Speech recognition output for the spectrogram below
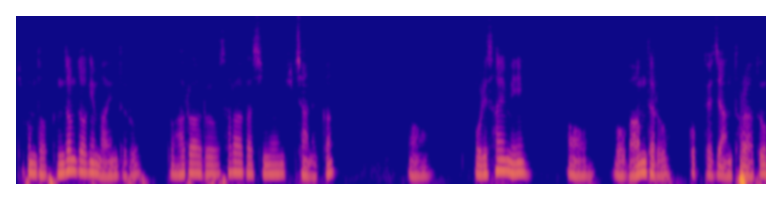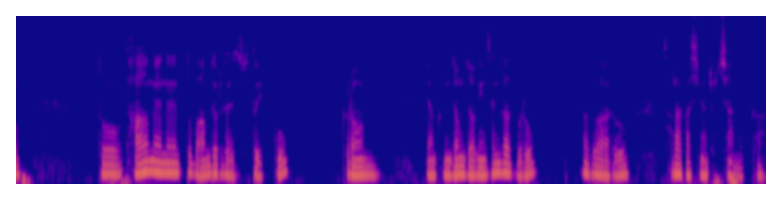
조금 더 긍정적인 마인드로 또 하루하루 살아가시면 좋지 않을까? 어, 우리 삶이, 어, 뭐, 마음대로 꼭 되지 않더라도 또 다음에는 또 마음대로 될 수도 있고 그런 그냥 긍정적인 생각으로 하루하루 살아가시면 좋지 않을까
